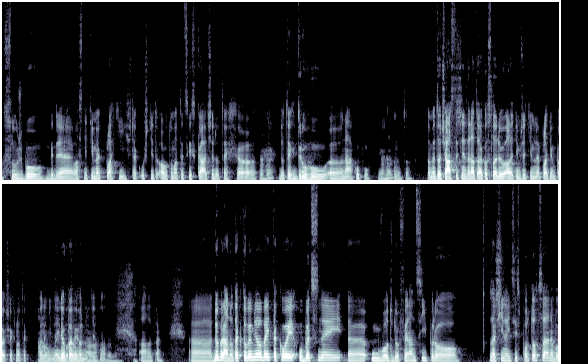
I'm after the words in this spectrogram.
službu, kde vlastně tím, jak platíš, tak už ti to automaticky skáče do těch, uh do těch druhů uh, nákupu. Takže tam je to Tam je to částečně teda to jako sleduju, ale tím, že tím neplatím úplně všechno, tak to ano, není, nejde úplně vyhodnotit. Ano, no. Ale tak. Uh, dobrá, no tak to by měl být takový obecný uh, úvod do financí pro začínající sportovce nebo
